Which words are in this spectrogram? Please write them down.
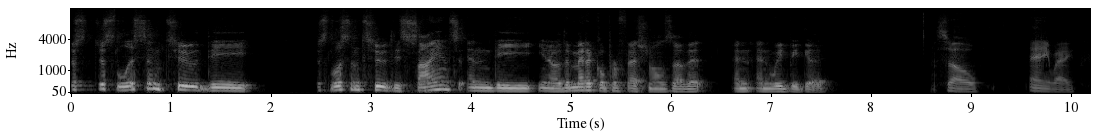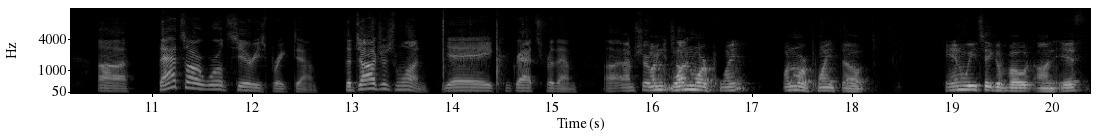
just just listen to the just listen to the science and the you know the medical professionals of it and and we'd be good So, anyway, uh, that's our World Series breakdown. The Dodgers won. Yay! Congrats for them. Uh, I'm sure we one, can talk. one more point one more point though can we take a vote on if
